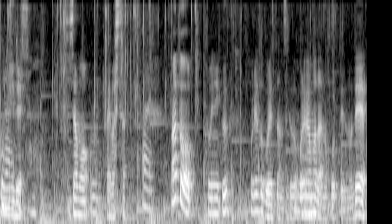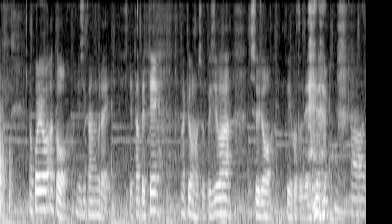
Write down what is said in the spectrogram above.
ぐらいコンビニで自社も買いました。はいあと鶏肉これ冷蔵庫入れてたんですけどこれがまだ残ってるので、まあこれをあと2時間ぐらいして食べて、まあ、今日の食事は終了ということで。は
